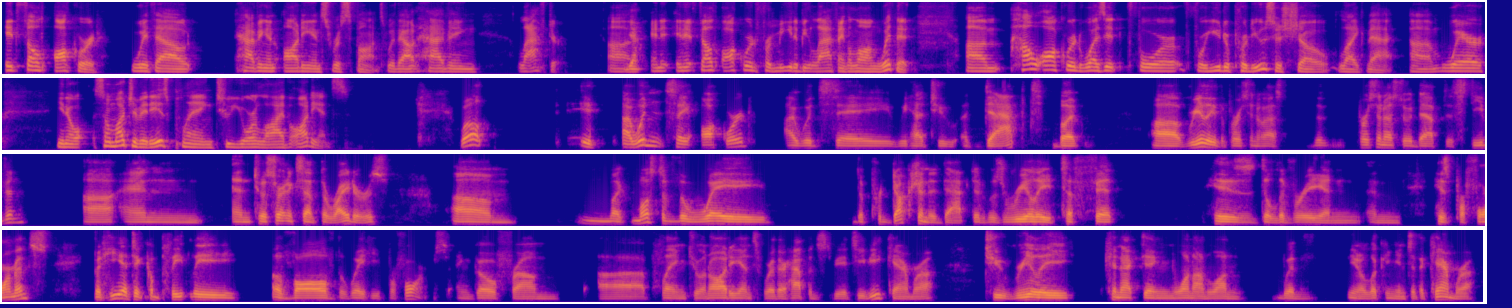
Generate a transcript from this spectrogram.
it felt awkward without having an audience response, without having laughter. Uh, yeah. and, it, and it felt awkward for me to be laughing along with it. Um, how awkward was it for for you to produce a show like that, um, where you know so much of it is playing to your live audience? Well, it I wouldn't say awkward. I would say we had to adapt, but uh, really the person who has the person who has to adapt is Stephen, uh, and and to a certain extent the writers. um, like most of the way the production adapted was really to fit his delivery and and his performance but he had to completely evolve the way he performs and go from uh, playing to an audience where there happens to be a tv camera to really connecting one-on-one with you know looking into the camera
